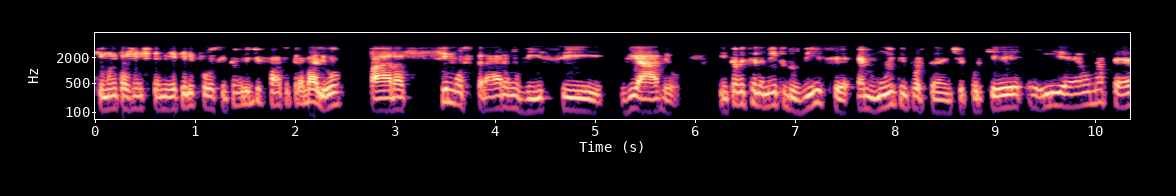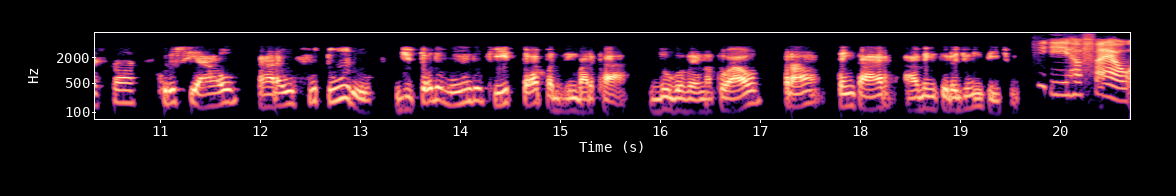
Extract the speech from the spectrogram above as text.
que muita gente temia que ele fosse. Então ele de fato trabalhou para se mostrar um vice viável. Então esse elemento do vice é muito importante porque ele é uma peça crucial para o futuro de todo mundo que topa desembarcar do governo atual para tentar a aventura de um impeachment. E Rafael,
